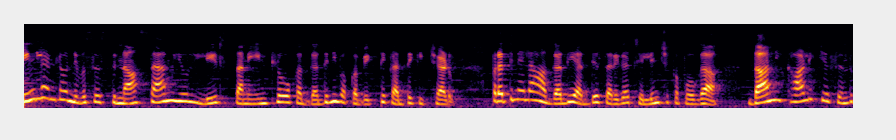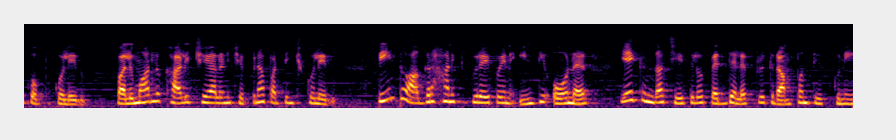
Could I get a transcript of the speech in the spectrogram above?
ఇంగ్లాండ్లో నివసిస్తున్న శామ్యూల్ లీడ్స్ తన ఇంట్లో ఒక గదిని ఒక వ్యక్తికి అద్దెకిచ్చాడు. ప్రతి నెల ఆ గది అద్దె సరిగా చెల్లించకపోగా దాన్ని ఖాళీ చేసేందుకు ఒప్పుకోలేదు. పలుమార్లు ఖాళీ చేయాలని చెప్పినా పట్టించుకోలేదు. దీంతో ఆగ్రహానికి గురైపోయిన ఇంటి ఓనర్ ఏకంగా చేతిలో పెద్ద ఎలక్ట్రిక్ రంపం తీసుకుని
